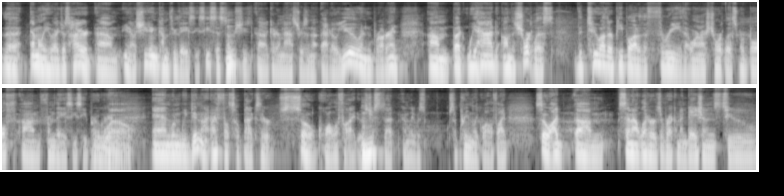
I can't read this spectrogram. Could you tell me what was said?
the Emily who I just hired, um, you know, she didn't come through the ACC system. She uh, got her master's in, at OU and brought her in. Um, but we had on the short list the two other people out of the three that were on our short list were both um, from the ACC program. Wow. And when we didn't, I I felt so bad because they were so qualified. It was just that Emily was supremely qualified. So I um, sent out letters of recommendations to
